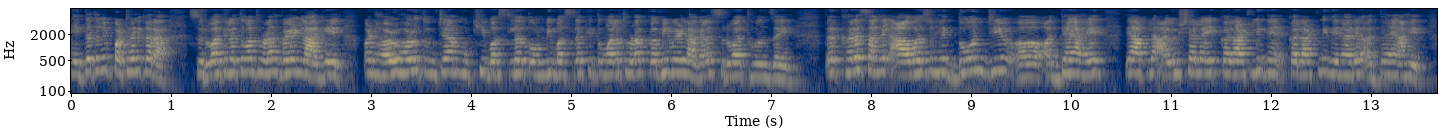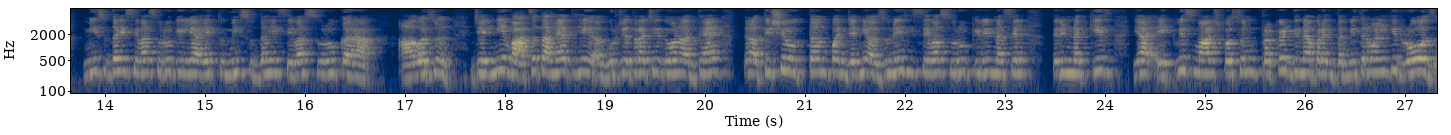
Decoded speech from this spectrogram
एकदा तुम्ही पठण करा. सुरुवातीला तुम्हाला थोडा वेळ लागेल पण हळूहळू तुमच्या मुखी बसलं तोंडी बसलं की तुम्हाला थोडा कमी वेळ लागायला सुरुवात होऊन जाईल. तर खरंच सांगेल आवर्जून हे दोन जे अध्याय आहेत ते आपल्या आयुष्याला एक कलाटली दे कलाटणी देणारे अध्याय आहेत. मी सुद्धा ही सेवा सुरू केली आहे तुम्ही सुद्धा ही सेवा सुरू करा. आवर्जून ज्यांनी वाचत आहेत हे गुरुचैत्राचे दोन अध्याय तर अतिशय उत्तम पण ज्यांनी अजूनही ही सेवा सुरू केली नसेल तरी नक्कीच या एकवीस मार्च पासून प्रकट दिनापर्यंत मी तर म्हणेल की रोज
